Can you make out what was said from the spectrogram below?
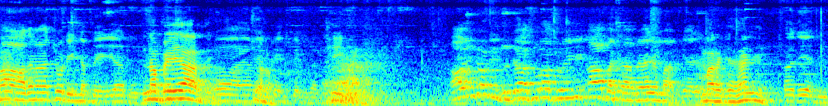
ਹਾਂ ਦੇ ਨਾਲ ਝੋਟੀ 90000 ਦੀ। 90000 ਉਹ ਆਇਆ ਦੀ ਮੈਂ ਚਲੋ ਠੀਕ ਹੈ ਆ ਵੀ ਝੋਟੀ ਦੂਜਾ ਸੂਆ ਸੂਈ ਜੀ ਆ ਬੱਚਾ ਪਿਆ ਜੇ ਮਰ ਗਿਆ ਜੀ। ਮਰ ਗਿਆ ਹੈ ਜੀ ਹਾਂਜੀ ਹਾਂਜੀ।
